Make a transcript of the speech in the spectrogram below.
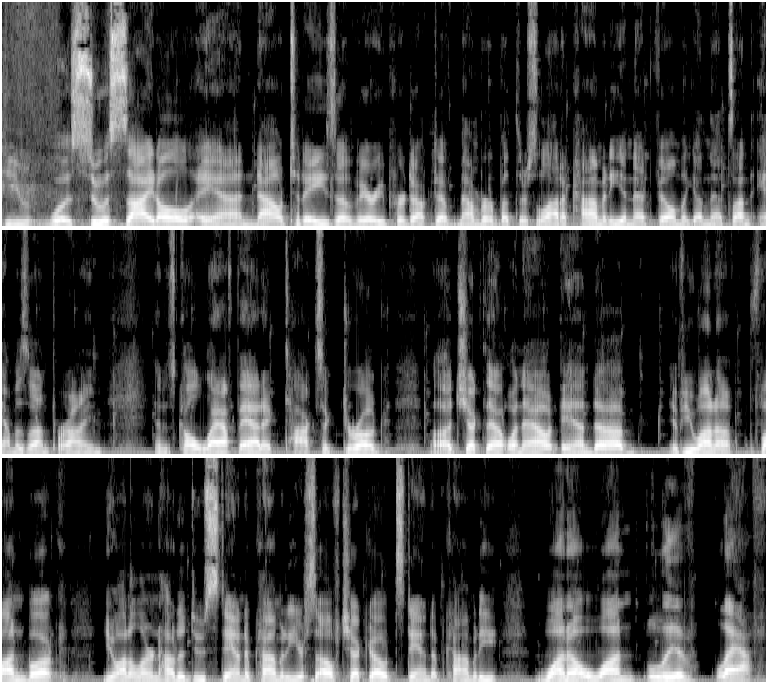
he was suicidal and now today's a very productive member but there's a lot of comedy in that film. Again that's on amazon prime and it's called laugh addict toxic drug. Uh, check that one out and uh, if you want a fun book you want to learn how to do stand-up comedy yourself check out stand-up comedy 101 live laugh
